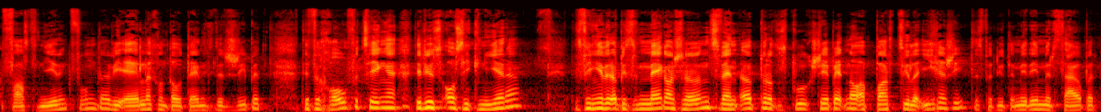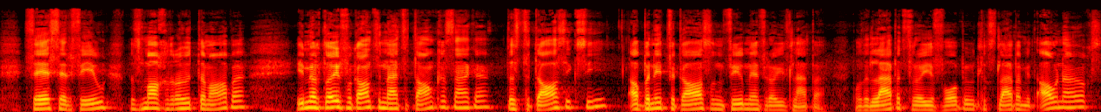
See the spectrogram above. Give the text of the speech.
faszinierend gefunden, wie ehrlich und authentisch ihr schreibt. Die verkaufen es hinten, die uns auch signieren. Das finde ich etwas mega Schönes, wenn jemand, der das Buch geschrieben hat, noch ein paar Zeilen einschreibt. Das bedeutet mir immer selber sehr, sehr viel. Das machen wir auch heute Abend. Ich möchte euch von ganzem Herzen Danke sagen, dass ihr da seid, aber nicht für das, sondern vielmehr für euer Leben wo ihr lebt, für euer vorbildliches Leben mit allen Höchst,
